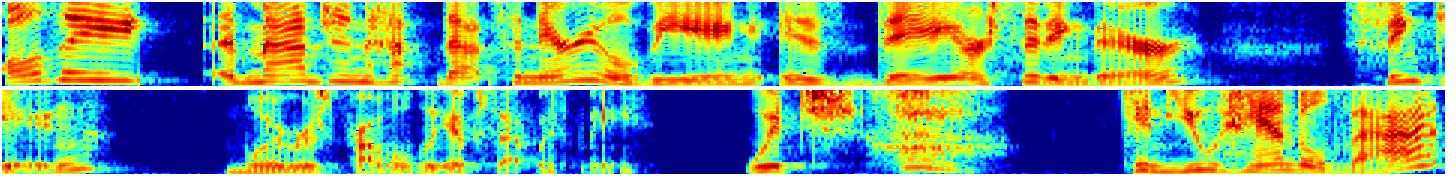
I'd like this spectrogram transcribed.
All they imagine ha- that scenario being is they are sitting there thinking, Moira's probably upset with me, which oh, Can you handle that?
